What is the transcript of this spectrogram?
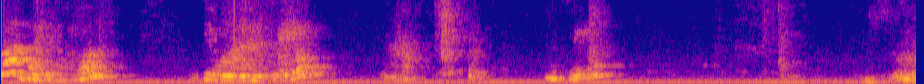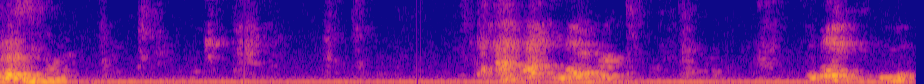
Oh my God. You want a tomato? Tomato? On I like tomato one. Tomatoes good.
